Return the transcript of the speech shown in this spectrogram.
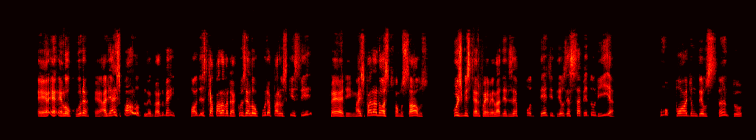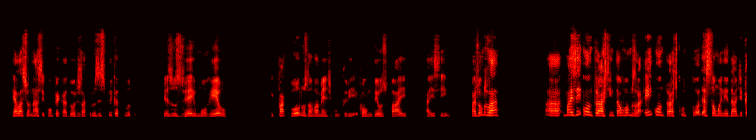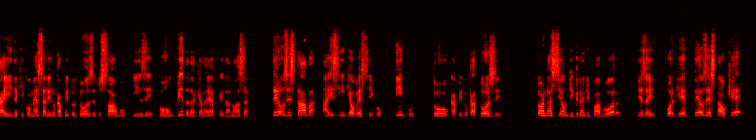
é, é loucura. É. Aliás, Paulo, lembrando bem, Paulo diz que a palavra da cruz é loucura para os que se perdem, mas para nós que somos salvos, cujo mistério foi revelado, ele diz é poder de Deus, é sabedoria. Como pode um Deus santo relacionar-se com pecadores? A cruz explica tudo. Jesus veio, morreu, e pactuou-nos novamente com, com Deus Pai. Aí sim. Mas vamos lá. Ah, mas em contraste, então, vamos lá. Em contraste com toda essa humanidade caída, que começa ali no capítulo 12 do Salmo 15, corrompida daquela época e da nossa, Deus estava, aí sim, que é o versículo 5 do capítulo 14. Torna-se de grande pavor, diz aí, porque Deus está o quê?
